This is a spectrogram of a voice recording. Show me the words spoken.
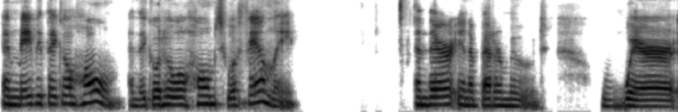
And maybe they go home and they go to a home to a family and they're in a better mood where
